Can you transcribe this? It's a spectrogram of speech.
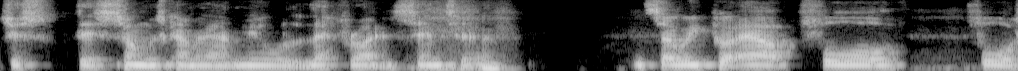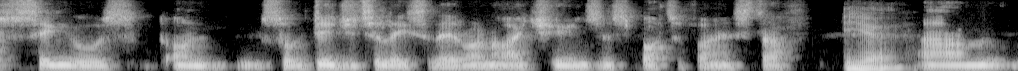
just there's songs coming out of me all left, right and centre. And so we put out four four singles on sort of digitally, so they're on iTunes and Spotify and stuff Yeah. um,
